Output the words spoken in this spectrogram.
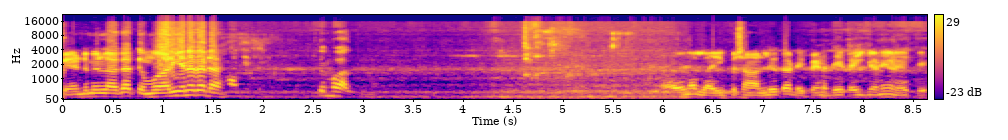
ਪਿੰਡ ਮੈਨੂੰ ਲੱਗਦਾ ਤਿਮਵਾਲੀ ਹੈ ਨਾ ਤੁਹਾਡਾ? ਧਮਾਲ। ਆਹ ਨਾ ਲਾਈਵ ਪਛਾਣ ਲਿਓ ਤੁਹਾਡੇ ਪਿੰਡ ਦੇ ਕਈ ਜਣੇ ਹੋਣੇ ਇੱਥੇ।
